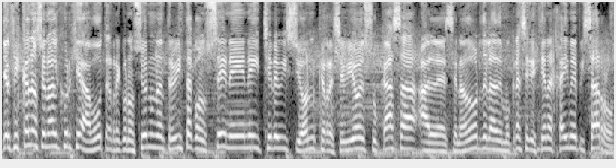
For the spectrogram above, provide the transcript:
Y el fiscal nacional Jorge Abbott reconoció en una entrevista con CNN y Televisión que recibió en su casa al senador de la democracia cristiana Jaime Pizarro,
